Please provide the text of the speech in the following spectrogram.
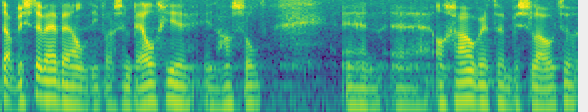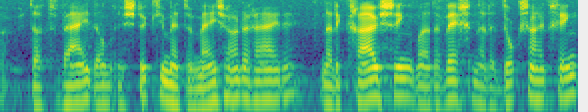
dat wisten wij wel. Die was in België, in Hasselt. En eh, al gauw werd er besloten dat wij dan een stukje met hem mee zouden rijden. Naar de kruising waar de weg naar de dockside ging.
